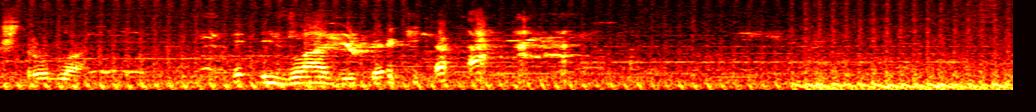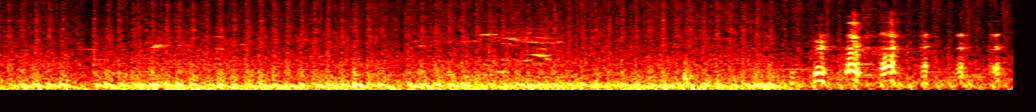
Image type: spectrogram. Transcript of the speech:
štrudla? Izlazi tek.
